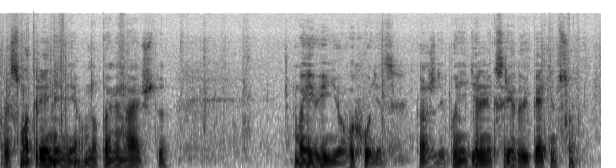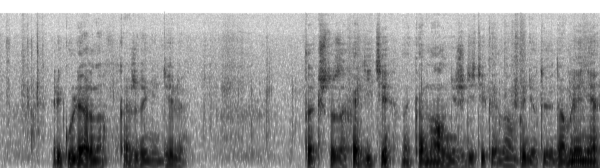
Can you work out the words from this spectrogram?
рассмотрение, я вам напоминаю, что мои видео выходят каждый понедельник, среду и пятницу регулярно, каждую неделю. Так что заходите на канал, не ждите, когда вам придет уведомление.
